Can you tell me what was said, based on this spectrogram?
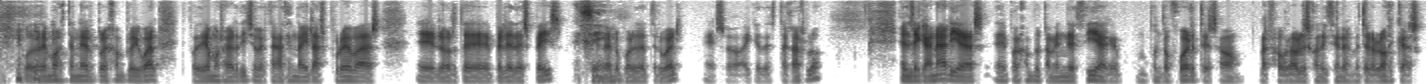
Podemos tener, por ejemplo, igual, podríamos haber dicho que están haciendo ahí las pruebas eh, los de PLD Space en el aeropuerto de Teruel, eso hay que destacarlo. El de Canarias, eh, por ejemplo, también decía que un punto fuerte son las favorables condiciones meteorológicas,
